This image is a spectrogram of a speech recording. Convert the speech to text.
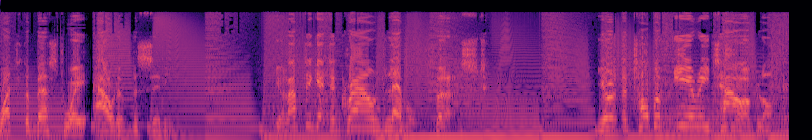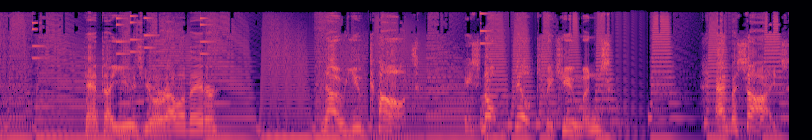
What's the best way out of the city? You'll have to get to ground level first. You're at the top of Erie Tower Block. Can't I use your elevator? No, you can't. It's not built for humans. And besides,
